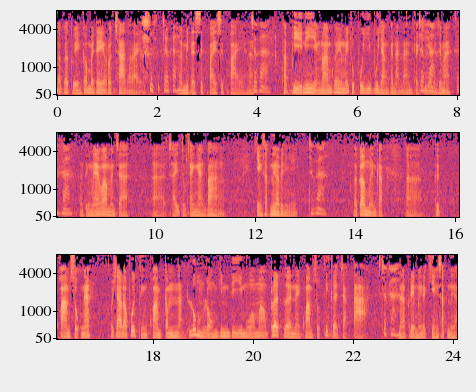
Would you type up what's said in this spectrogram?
แล้วก็ตัวเองก็ไม่ได้รสชาติอะไรเจ้าค่ะนะมีแต่สึกไปสึกไปนะเจ้าค่ะถ้าพีนี่อย่างน้อยมันก็ยังไม่ถูกปู้ยี่ปู้ยำขนาดนั้นกับเจ้าเขียงค่ะใช่ไหมเจ้าค่ะถึงแม้ว่ามันจะเอ่อใช้ถูกใช้งานบ้าง เขียงสับเนื้อเป็นอย่างนี้เจ้าค่ะแล้วก็เหมือนกับเอ่อคือความสุขนะพระเจ้าเราพูดถึงความกำหนัดลุ่มหลงยินดีมัวเมาเพลิดเพลินในความสุขที่เกิดจากตาเจ้าค่ะ นะเปรียบเหมือนกับเขียงสับเนื้อ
